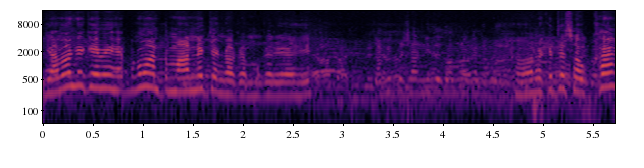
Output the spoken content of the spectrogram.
ਜਾਵਾਂਗੇ ਕਿਵੇਂ? ਭਗਵੰਤ ਮਾਨ ਨੇ ਚੰਗਾ ਕੰਮ ਕਰਿਆ ਇਹ। ਕਾਫੀ ਪਰੇਸ਼ਾਨੀ ਦਾ ਸਾਹਮਣਾ ਕਰਨਾ ਪੈ ਹੋਰ ਕਿਤੇ ਸੌਖਾ?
